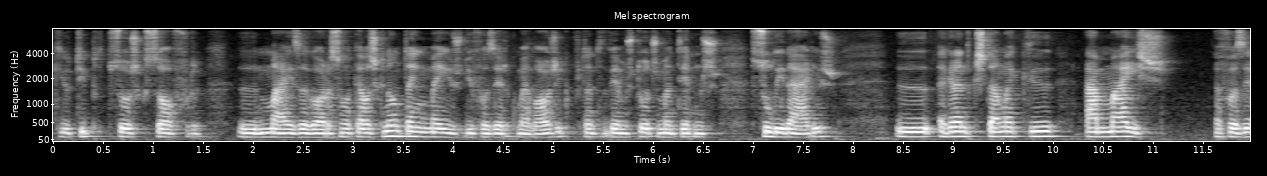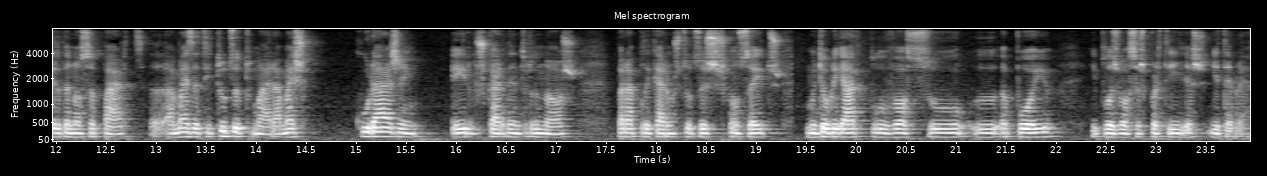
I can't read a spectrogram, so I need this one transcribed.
que o tipo de pessoas que sofre uh, mais agora são aquelas que não têm meios de o fazer, como é lógico, portanto devemos todos manter-nos solidários. Uh, a grande questão é que há mais a fazer da nossa parte, há mais atitudes a tomar, há mais coragem a ir buscar dentro de nós para aplicarmos todos estes conceitos. Muito obrigado pelo vosso uh, apoio e pelas vossas partilhas e até breve.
